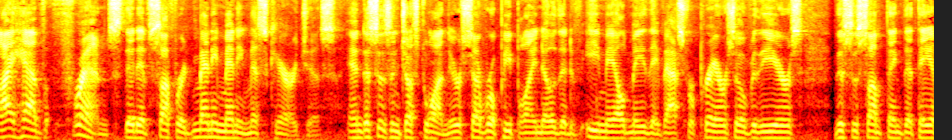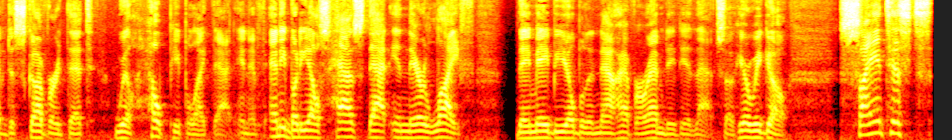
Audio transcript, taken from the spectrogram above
I have friends that have suffered many, many miscarriages. And this isn't just one. There are several people I know that have emailed me. They've asked for prayers over the years. This is something that they have discovered that will help people like that. And if anybody else has that in their life, they may be able to now have a remedy to that. So here we go. Scientists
